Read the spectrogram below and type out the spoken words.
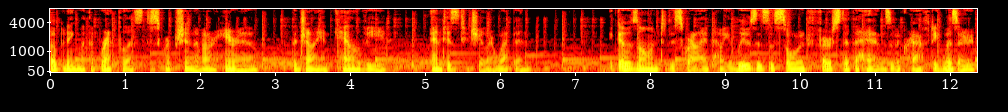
opening with a breathless description of our hero, the giant Kalevide, and his titular weapon. It goes on to describe how he loses the sword first at the hands of a crafty wizard,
